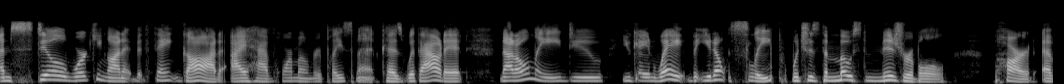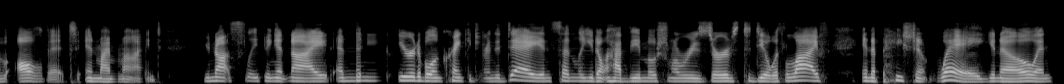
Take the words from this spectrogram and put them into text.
I'm still working on it, but thank God I have hormone replacement because without it, not only do you gain weight, but you don't sleep, which is the most miserable part of all of it in my mind you're not sleeping at night and then you're irritable and cranky during the day and suddenly you don't have the emotional reserves to deal with life in a patient way you know and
